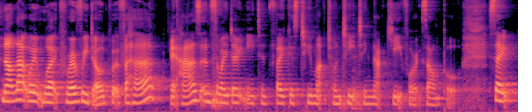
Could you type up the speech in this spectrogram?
now that won't work for every dog, but for her, it has. And so I don't need to focus too much on teaching that cue, for example. So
